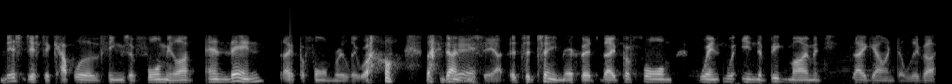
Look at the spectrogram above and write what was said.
there's just a couple of the things of formula, and then they perform really well. they don't yeah. miss out. It's a team effort. They perform when in the big moments. They go and deliver.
